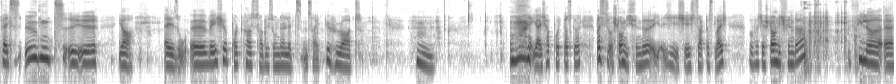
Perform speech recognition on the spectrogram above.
Falls irgend, äh, ja, also, äh, welche Podcasts habe ich so in der letzten Zeit gehört? Hm. ja, ich habe Podcasts gehört. Was ich so erstaunlich finde, ich, ich, ich sag das gleich, was ich erstaunlich finde, viele, äh,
